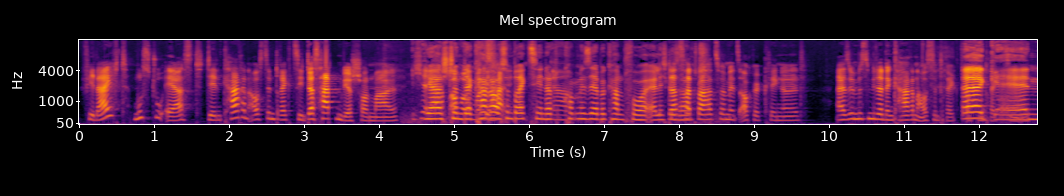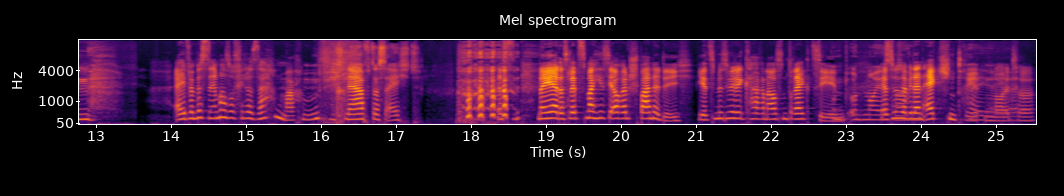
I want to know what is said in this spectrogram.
Vielleicht musst du erst den Karren aus dem Dreck ziehen. Das hatten wir schon mal. Ich Ja, stimmt. Der irgendwann Karre aus dem Dreck ziehen, das Ja. kommt mir sehr bekannt vor, ehrlich Das gesagt. hat es bei mir jetzt auch geklingelt. Also, wir müssen wieder den Karren aus dem Dreck, aus dem Dreck ziehen. Again. Ey, wir müssen immer so viele Sachen machen. Mich nervt das echt. Das, naja, das letzte Mal hieß ja auch entspanne dich. Jetzt müssen wir den Karren aus dem Dreck ziehen. Und, und neues Jetzt müssen wir wieder in. Action treten, ei. Leute.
